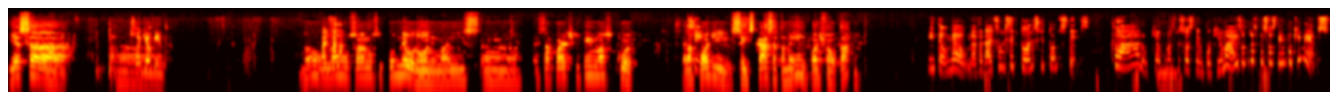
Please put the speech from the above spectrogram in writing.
E essa. Estou aqui ouvindo. Não, Pode não falar. só não citou neurônio, mas uh, essa parte que tem no nosso corpo, ela Sim. pode ser escassa também? Pode faltar? Então, não, na verdade são receptores que todos temos. Claro que algumas pessoas têm um pouquinho mais, outras pessoas têm um pouquinho menos.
